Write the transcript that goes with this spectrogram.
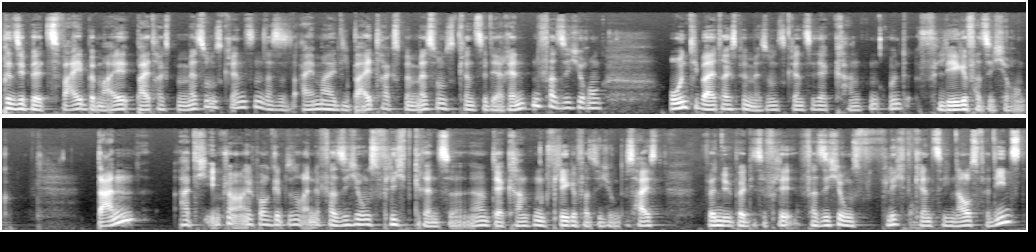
prinzipiell zwei Beme Beitragsbemessungsgrenzen. Das ist einmal die Beitragsbemessungsgrenze der Rentenversicherung und die Beitragsbemessungsgrenze der Kranken- und Pflegeversicherung. Dann hatte ich eben schon angesprochen, gibt es noch eine Versicherungspflichtgrenze ja, der Kranken- und Pflegeversicherung. Das heißt, wenn du über diese Pfle Versicherungspflichtgrenze hinaus verdienst,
